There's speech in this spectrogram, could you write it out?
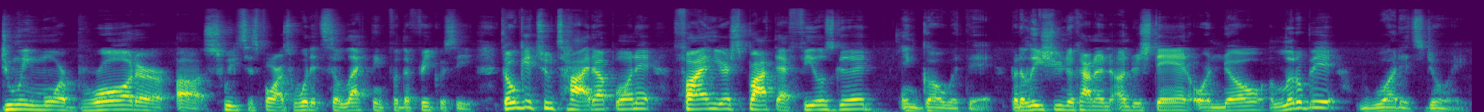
doing more broader uh sweeps as far as what it's selecting for the frequency. Don't get too tied up on it. Find your spot that feels good and go with it. But at least you kind of understand or know a little bit what it's doing.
